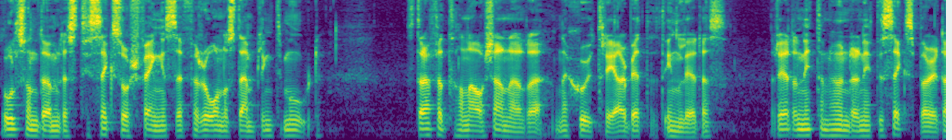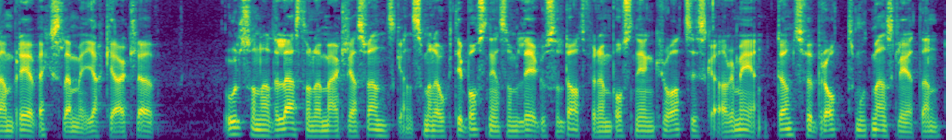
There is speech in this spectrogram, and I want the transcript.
Olsson dömdes till sex års fängelse för rån och stämpling till mord. Straffet han avtjänade när 7-3-arbetet inleddes. Redan 1996 började han brevväxla med Jackie Arklöv. Olsson hade läst om den märkliga svensken som hade åkt till Bosnien som legosoldat för den bosnien-kroatiska armén, dömts för brott mot mänskligheten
